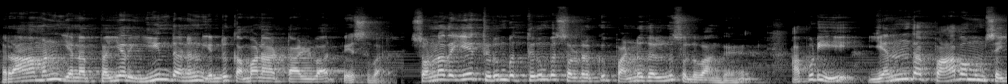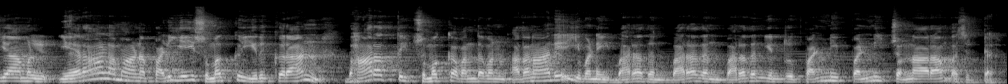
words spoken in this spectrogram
ராமன் என பெயர் ஈந்தனன் என்று கம்பநாட்டாழ்வார் பேசுவார். சொன்னதையே திரும்ப திரும்ப சொல்றதுக்கு பண்ணுதல்னு சொல்லுவாங்க. அப்படி எந்த பாவமும் செய்யாமல் ஏராளமான பழியை சுமக்க இருக்கிறான் பாரத்தை சுமக்க வந்தவன். அதனாலே இவனை பரதன் பரதன் பரதன் என்று பண்ணி பண்ணி சொன்னாராம் வசிட்டர்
